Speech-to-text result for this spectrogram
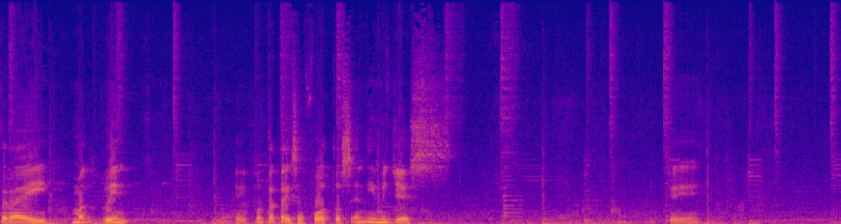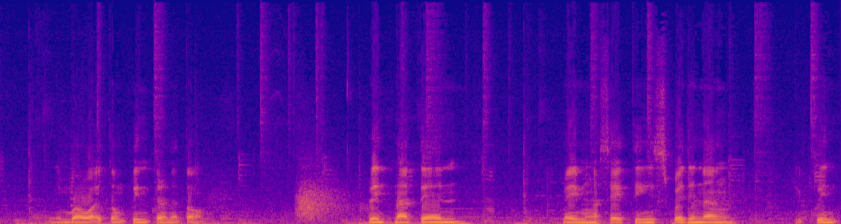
try mag-print. Okay, punta tayo sa photos and images. Okay. Halimbawa, itong printer na to. Print natin. May mga settings. Pwede nang i-print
